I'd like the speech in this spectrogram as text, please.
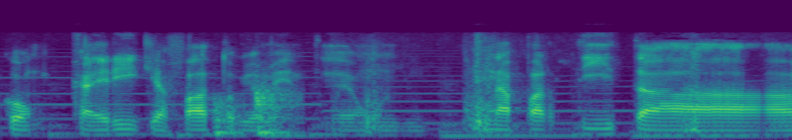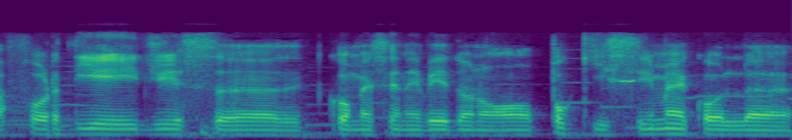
con Kyrie che ha fatto ovviamente un- una partita for the ages, eh, come se ne vedono pochissime col,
